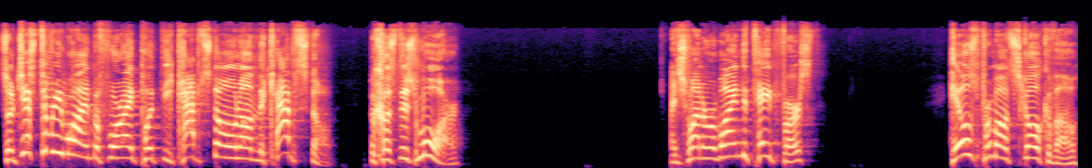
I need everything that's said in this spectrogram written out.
So just to rewind before I put the capstone on the capstone, because there's more. I just want to rewind the tape first. Hills promotes Skolkovo.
